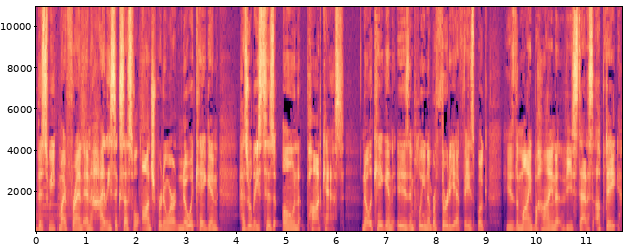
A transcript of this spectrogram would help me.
This week, my friend and highly successful entrepreneur, Noah Kagan, has released his own podcast. Noah Kagan is employee number 30 at Facebook. He is the mind behind the status update.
